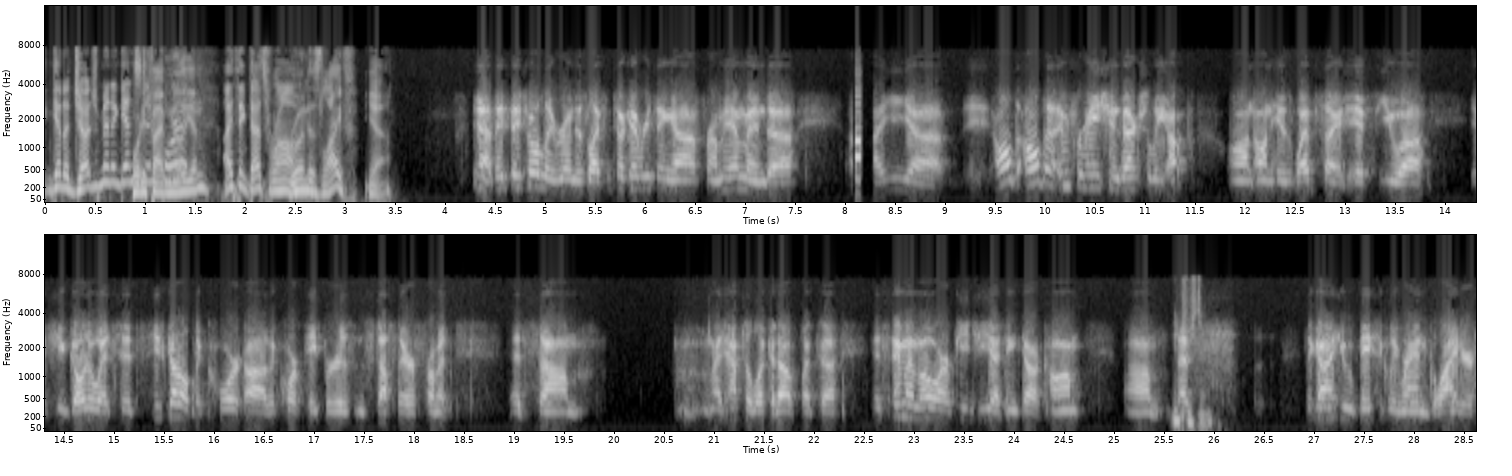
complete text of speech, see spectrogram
get a judgment against him for million? it, I think that's wrong. Ruined his life. Yeah. Yeah, they they totally ruined his life. They took everything uh, from him, and uh, uh, he uh, all the, all the information's actually up on on his website. If you uh, if you go to it, it's he's got all the court uh, the court papers and stuff there from it. It's um, I'd have to look it up, but uh, it's mmorpg I think dot com. Um, that's the guy who basically ran Glider.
